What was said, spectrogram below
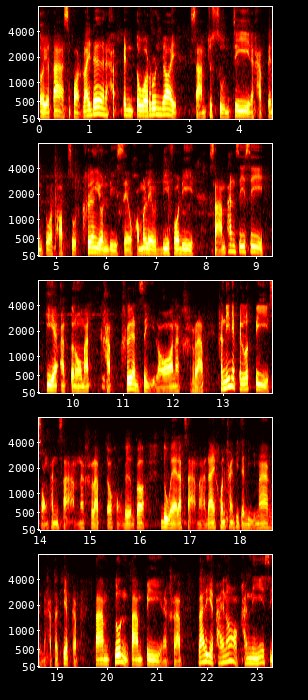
Toyota Sport Rider นะครับ เป็นตัวรุ่นย่อย 3.0G นะครับ เป็นตัวท็อปสุดเครื่องยนต์ดีเซลคอมมอนเรล D4D 3,000ซีซีเกียร์อัตโนมัติขับเคลื่อน 4 ล้อนะครับ คันนี้เนี่ยเป็นรถปี 2003 นะครับ เจ้าของเดิมก็ดูแลรักษามาได้ค่อนข้างที่จะดีมากเลยนะครับ ถ้าเทียบกับตามรุ่นตามปีนะครับ รายละเอียดภายนอกคันนี้สี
